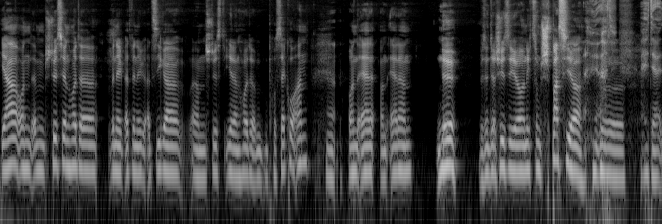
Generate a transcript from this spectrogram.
ja, und im Stößchen heute, wenn ihr, als, wenn ihr als Sieger ähm, stößt ihr dann heute ein Prosecco an? Ja. Und er, und er dann, nö, wir sind ja schließlich auch nicht zum Spaß hier. Ja. Äh, Ey, der,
